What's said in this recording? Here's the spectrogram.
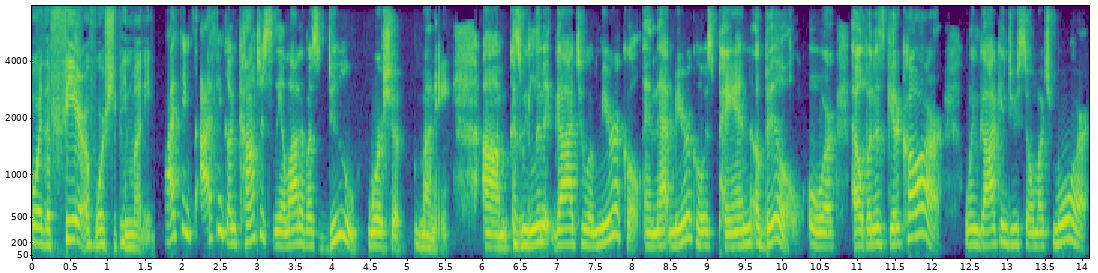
or the fear of worshiping money? I think I think unconsciously a lot of us do worship money because um, we limit God to a miracle, and that miracle is paying a bill or helping us get a car when God can do so much more.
